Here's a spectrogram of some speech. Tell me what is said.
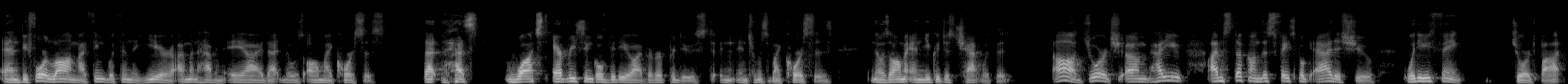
And before long, I think within a year, I'm going to have an AI that knows all my courses, that has watched every single video I've ever produced in, in terms of my courses my, and you could just chat with it. Oh, George, um, how do you, I'm stuck on this Facebook ad issue. What do you think? George bot.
